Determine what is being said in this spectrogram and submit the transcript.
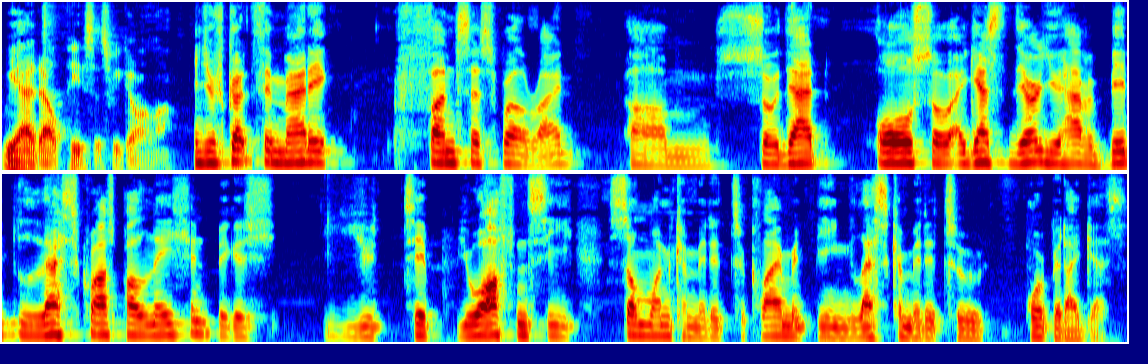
we add LPs as we go along. And you've got thematic funds as well, right? Um, so that also, I guess there you have a bit less cross pollination because you tip you often see someone committed to climate being less committed to orbit, I guess.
